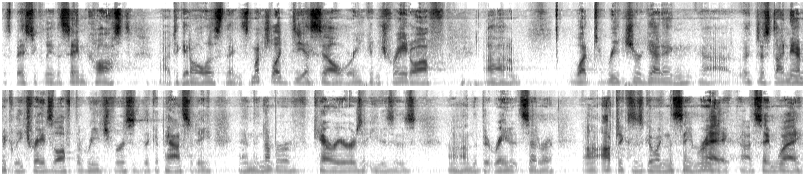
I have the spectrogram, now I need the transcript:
it's basically the same cost uh, to get all those things. Much like DSL where you can trade off um, what reach you're getting. Uh, it just dynamically trades off the reach versus the capacity and the number of carriers it uses, uh, and the bit rate, et cetera. Uh, optics is going the same way. Uh, same way.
